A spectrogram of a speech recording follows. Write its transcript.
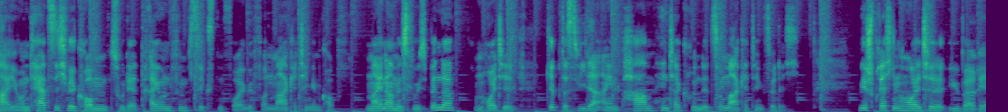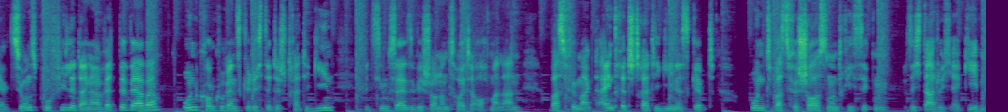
Hi und herzlich willkommen zu der 53. Folge von Marketing im Kopf. Mein Name ist Luis Binder und heute gibt es wieder ein paar Hintergründe zum Marketing für dich. Wir sprechen heute über Reaktionsprofile deiner Wettbewerber und konkurrenzgerichtete Strategien, beziehungsweise wir schauen uns heute auch mal an, was für Markteintrittsstrategien es gibt und was für Chancen und Risiken sich dadurch ergeben.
